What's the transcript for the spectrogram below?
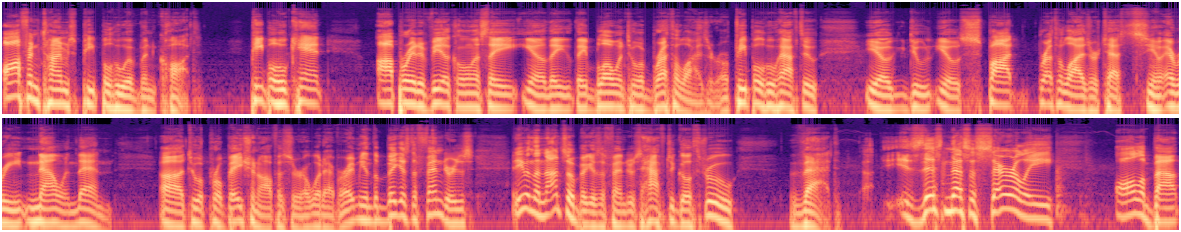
oftentimes people who have been caught, people who can't operate a vehicle unless they you know they they blow into a breathalyzer, or people who have to you know do you know spot breathalyzer tests you know every now and then uh, to a probation officer or whatever. I mean, the biggest offenders, and even the not so biggest offenders, have to go through that. Uh, this necessarily all about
